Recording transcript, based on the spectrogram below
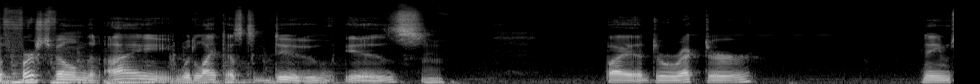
The first film that I would like us to do is Mm-hmm. by a director named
